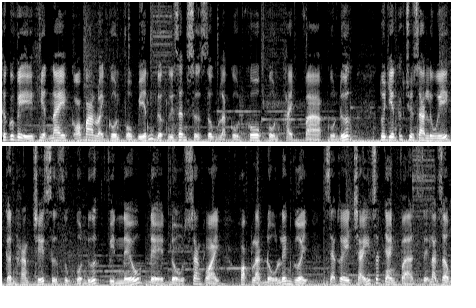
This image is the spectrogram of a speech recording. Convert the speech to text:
Thưa quý vị, hiện nay có 3 loại cồn phổ biến được người dân sử dụng là cồn khô, cồn thạch và cồn nước. Tuy nhiên các chuyên gia lưu ý cần hạn chế sử dụng cồn nước vì nếu để đổ sang ngoài hoặc là đổ lên người sẽ gây cháy rất nhanh và dễ lan rộng.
